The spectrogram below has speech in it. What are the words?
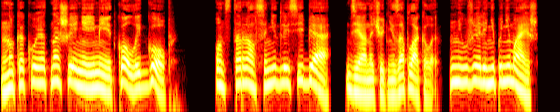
Но какое отношение имеет Колл и Гоуп? Он старался не для себя. Диана чуть не заплакала. Неужели не понимаешь?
